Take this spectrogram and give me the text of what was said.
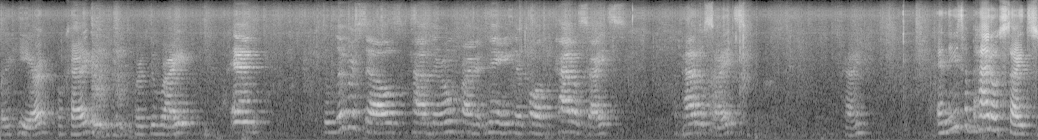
right here, okay, towards the right. And the liver cells have their own private name. They're called hepatocytes. Hepatocytes. Okay. And these hepatocytes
